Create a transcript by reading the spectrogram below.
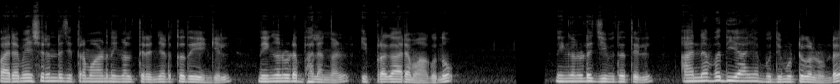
പരമേശ്വരന്റെ ചിത്രമാണ് നിങ്ങൾ തിരഞ്ഞെടുത്തത് എങ്കിൽ നിങ്ങളുടെ ഫലങ്ങൾ ഇപ്രകാരമാകുന്നു. നിങ്ങളുടെ ജീവിതത്തിൽ അനവധിയായ ബുദ്ധിമുട്ടുകളുണ്ട്.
